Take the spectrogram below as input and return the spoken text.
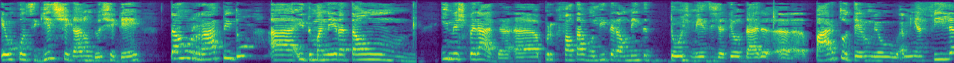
eu conseguisse chegar onde eu cheguei tão rápido uh, e de maneira tão inesperada, uh, porque faltavam literalmente dois meses até eu dar uh, parto, ter o meu, a minha filha,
